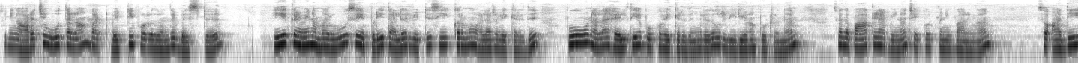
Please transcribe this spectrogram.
ஸோ நீங்கள் அரைச்சி ஊற்றலாம் பட் வெட்டி போடுறது வந்து பெஸ்ட்டு ஏற்கனவே நம்ம ரோஸை எப்படி தளர் விட்டு சீக்கிரமாக வளர வைக்கிறது பூவும் நல்லா ஹெல்த்தியாக பூக்க வைக்கிறதுங்கிறத ஒரு வீடியோலாம் போட்டிருந்தேன். ஸோ அதை பார்க்கல அப்படின்னா செக் அவுட் பண்ணி பாருங்கள் ஸோ அதே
